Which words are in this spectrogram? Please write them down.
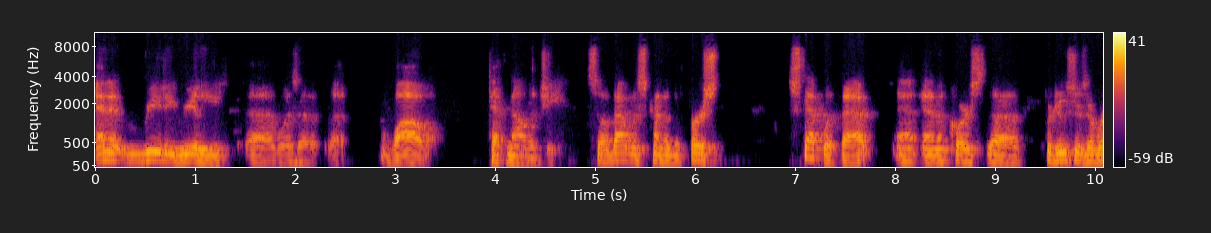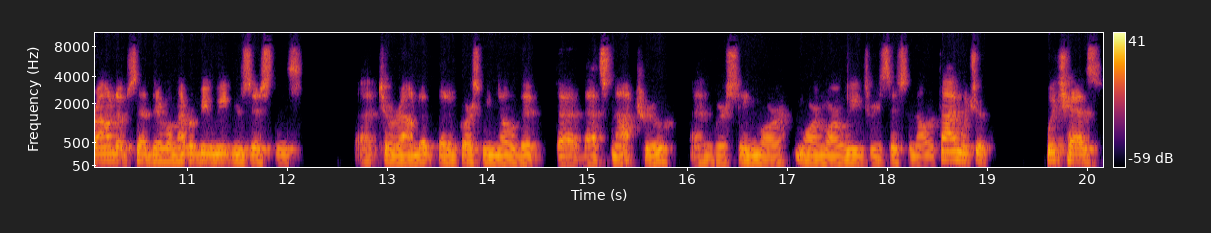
And it really, really uh, was a, a, wow technology. So that was kind of the first step with that. And, and, of course, the producers of Roundup said there will never be weed resistance uh, to Roundup, but of course we know that uh, that's not true, and we're seeing more more and more weeds resistant all the time, which which has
